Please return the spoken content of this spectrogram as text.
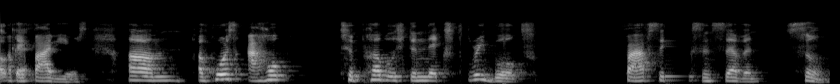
Okay. okay, five years. Um, of course, I hope to publish the next three books, five, six, and seven soon.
